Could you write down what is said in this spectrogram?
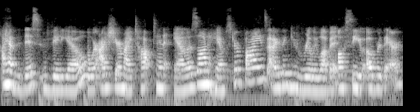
I have this video where I share my top 10 Amazon hamster finds and I think you'd really love it. I'll see you over there.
